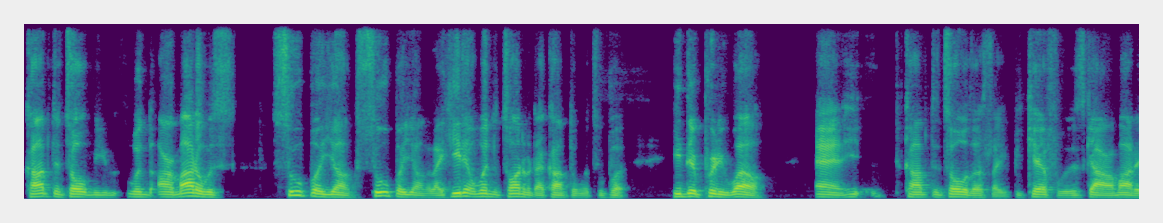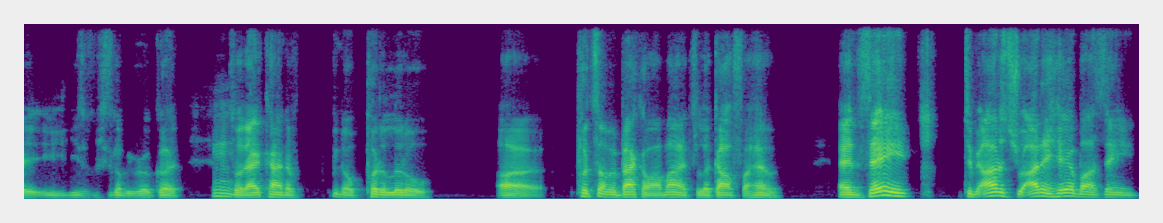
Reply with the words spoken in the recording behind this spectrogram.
Compton told me when Armada was super young, super young. Like he didn't win the tournament that Compton went to, but he did pretty well. And he Compton told us like, be careful, this guy Armada, he- he's he's gonna be real good. Mm. So that kind of you know put a little uh put something back on my mind to look out for him. And Zain, to be honest with you, I didn't hear about Zain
